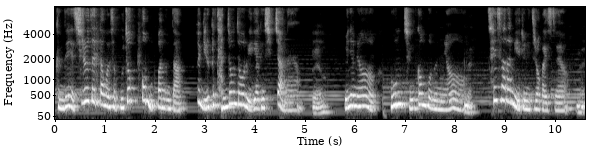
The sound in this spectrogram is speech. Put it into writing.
근데 치료됐다고 해서 무조건 못 받는다. 또 이렇게 단정적으로 얘기하기는 쉽지 않아요. 왜요? 왜냐면 보험 증권 보면요. 네. 세 사람의 이름이 들어가 있어요. 네.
